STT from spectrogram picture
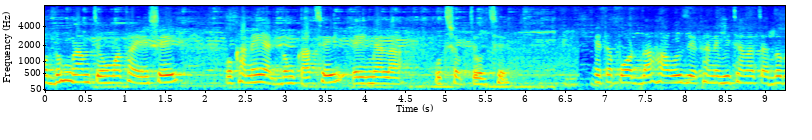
মধ্যমগ্রাম চৌমাথা এসেই ওখানেই একদম কাছেই এই মেলা উৎসব চলছে। এটা পর্দা হাউস, এখানে বিছানা চাদর,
